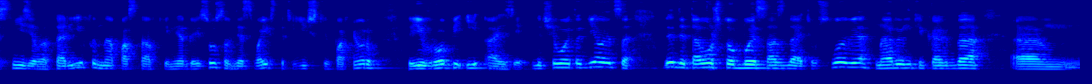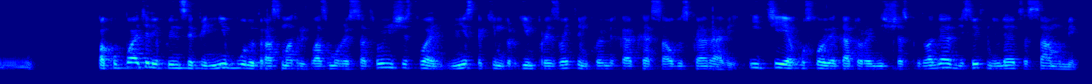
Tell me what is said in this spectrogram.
снизила тарифы на поставки энергоресурсов для своих стратегических партнеров в Европе и Азии. Для чего это делается? Да для того, чтобы создать условия на рынке, когда эм, покупатели, в принципе, не будут рассматривать возможность сотрудничества ни с каким другим производителем, кроме как Саудовской Аравии. И те условия, которые они сейчас предлагают, действительно являются самыми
